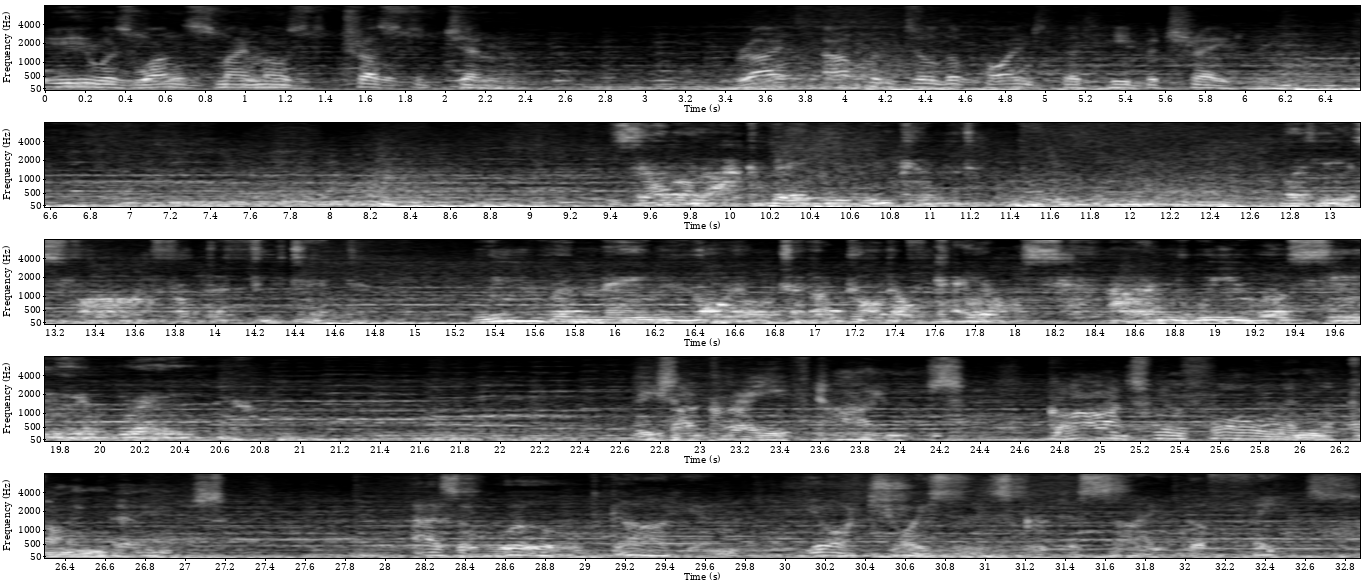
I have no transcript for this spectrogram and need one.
He was once my most trusted general. Right up until the point that he betrayed me. Zamorak may be weakened, but he is far from defeated. We remain loyal to the God of Chaos, and we will see him reign. These are grave times. Gods will fall in the coming days. As a world guardian, your choices could decide the fates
